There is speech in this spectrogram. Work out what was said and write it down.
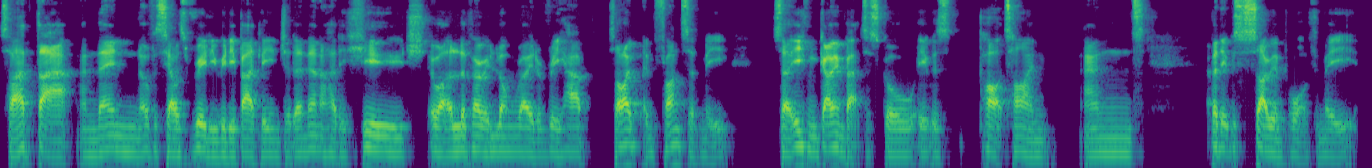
So I had that, and then obviously I was really, really badly injured, and then I had a huge, well, a very long road of rehab. So I, in front of me, so even going back to school, it was part time, and but it was so important for me.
